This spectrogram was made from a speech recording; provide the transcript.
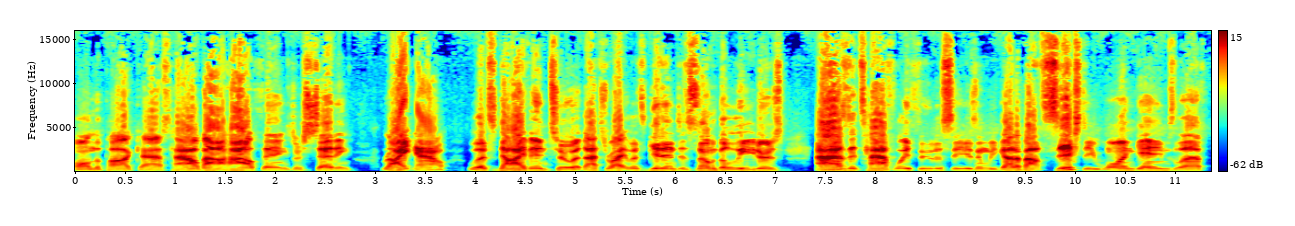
on the podcast. How about how things are setting right now? Let's dive into it. That's right. Let's get into some of the leaders as it's halfway through the season. We got about 61 games left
